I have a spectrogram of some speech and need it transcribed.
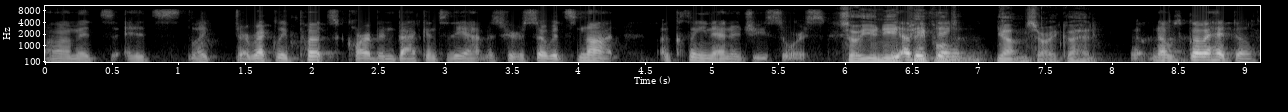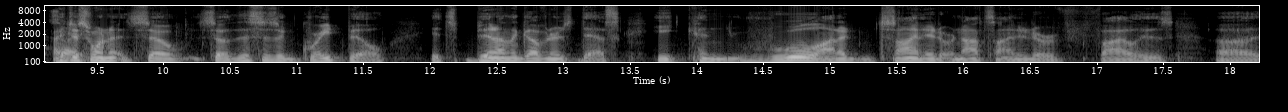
Um, it's, it's like directly puts carbon back into the atmosphere, so it's not a clean energy source. So you need other people. to- thing- yeah, I'm sorry. Go ahead. No, go ahead, Bill. I Sorry. just want to. So, so this is a great bill. It's been on the governor's desk. He can rule on it, sign it or not sign it, or file his uh,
